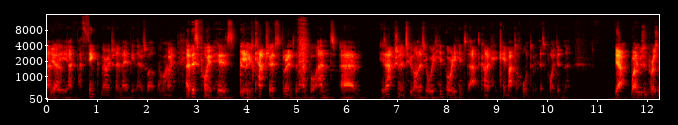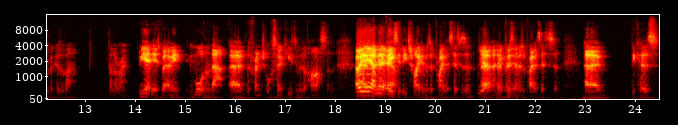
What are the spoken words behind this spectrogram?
And Yeah. the, I, I think Marie Antoinette may have been there as well at Wow. point. At this point, his yeah, he was captured, thrown into the Temple, and um, his action in Toulon, as you already, hint, already hinted at, kind of came back to haunt him at this point, didn't it? Yeah, well, he was in prison because of that. Is that all right? Yeah, it is, but I mean, more than that, um, the French also accused him of arson. Oh, yeah, Um, yeah, and they yeah, yeah. basically tried him as a private citizen. uh, Yeah, and they okay, imprisoned yeah. him as a private citizen um, because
